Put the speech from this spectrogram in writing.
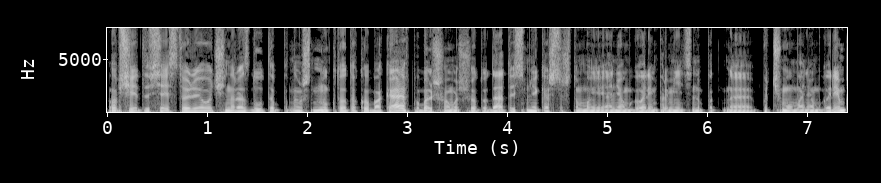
вообще эта вся история очень раздута, потому что, ну, кто такой Бакаев, по большому счету, да, то есть мне кажется, что мы о нем говорим применительно, э, почему мы о нем говорим.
